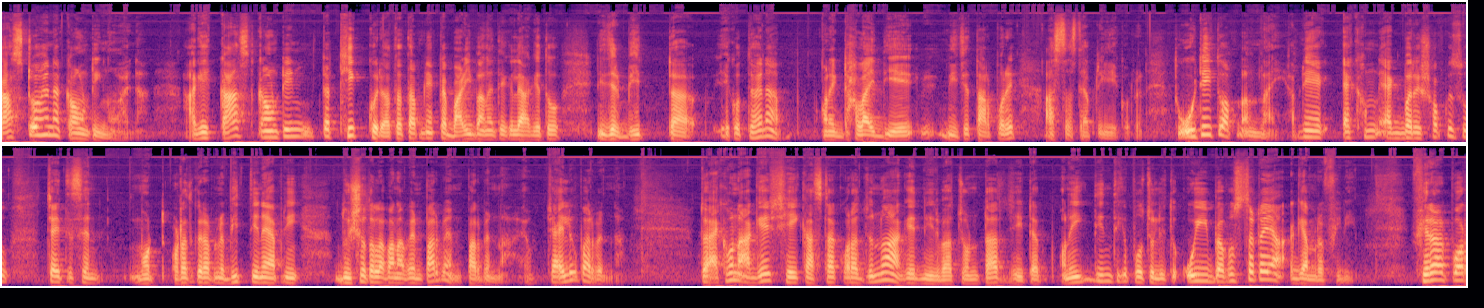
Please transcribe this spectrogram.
কাস্টও হয় না কাউন্টিংও হয় না। আগে কাস্ট কাউন্টিংটা ঠিক করে, অর্থাৎ আপনি একটা বাড়ি বানাতে গেলে আগে তো নিজের ভিতটা এ করতে হয় না, অনেক ঢালাই দিয়ে নিচে তারপরে আস্তে আস্তে আপনি ইয়ে করবেন। তো ওইটাই তো আপনার নাই। আপনি এখন একবারে সব কিছু চাইতেছেন, মোট হঠাৎ করে আপনার ভিত্তি নেই, আপনি দুইশো তলা বানাবেন, পারবেন? পারবেন না। চাইলেও পারবেন না। তো এখন আগে সেই কাজটা করার জন্য আগে নির্বাচনটার যেটা অনেক দিন থেকে প্রচলিত, ওই ব্যবস্থাটাই আগে আমরা ফিরি। ফেরার পর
